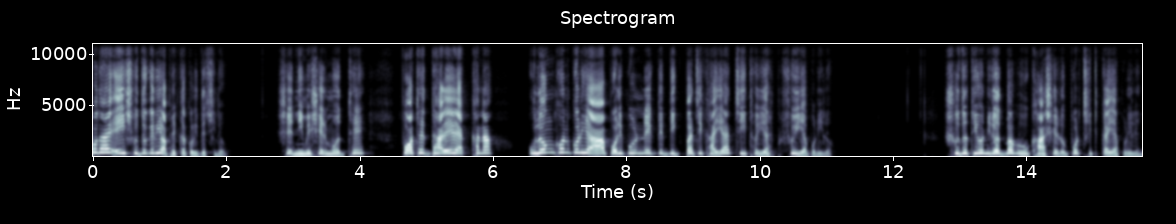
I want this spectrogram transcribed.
বোধহয় এই সুযোগেরই অপেক্ষা করিতেছিল। সে নিমেষের মধ্যে পথের ধারের একখানা উলঙ্ঘন করিয়া পরিপূর্ণ একটি দিগবাজি খাইয়া চিত হইয়া শুইয়া পড়িল। সুদতী ও নীরদবাবু ঘাসের ওপর ছিটকাইয়া পড়িলেন।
